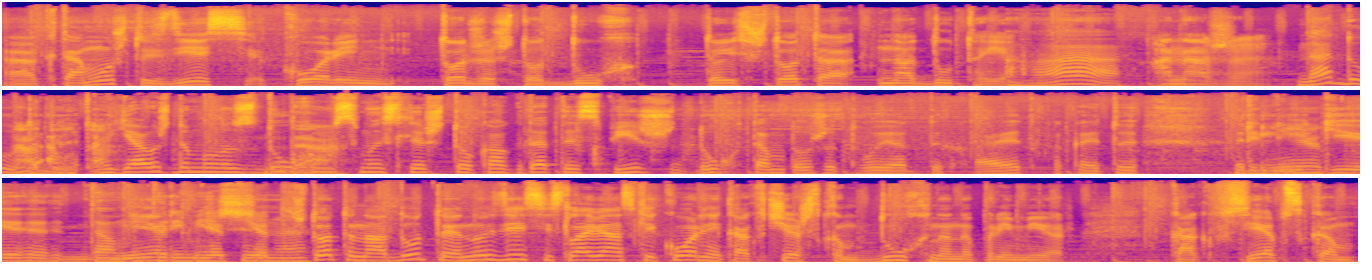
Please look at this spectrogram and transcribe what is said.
А, К тому, что здесь корень тот же, что дух, то есть что-то надутое. Ага. Она же Надуто. А- Надуто. А, я уж думала с духом, Да. в смысле, что когда ты спишь, дух там тоже твой отдыхает, какая-то религия Нет, там нет, примешана. Нет, нет, что-то надутое. Ну, здесь и славянские корни, как в чешском «духна», например, как в сербском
